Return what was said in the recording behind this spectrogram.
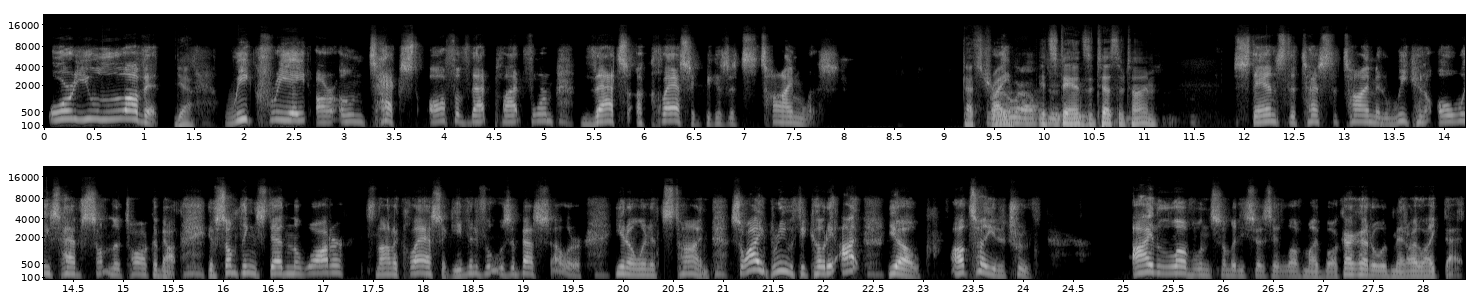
or you love it. Yeah. We create our own text off of that platform. That's a classic because it's timeless. that's true. Right. It stands the test of time. Stands the test of time and we can always have something to talk about. If something's dead in the water, it's not a classic, even if it was a bestseller, you know, in its time. So I agree with you, Cody. I yo, I'll tell you the truth. I love when somebody says they love my book. I got to admit, I like that.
